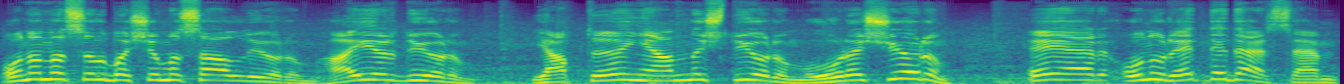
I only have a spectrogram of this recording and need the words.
ona nasıl başımı sallıyorum. Hayır diyorum. Yaptığın yanlış diyorum. Uğraşıyorum. Eğer onu reddedersem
